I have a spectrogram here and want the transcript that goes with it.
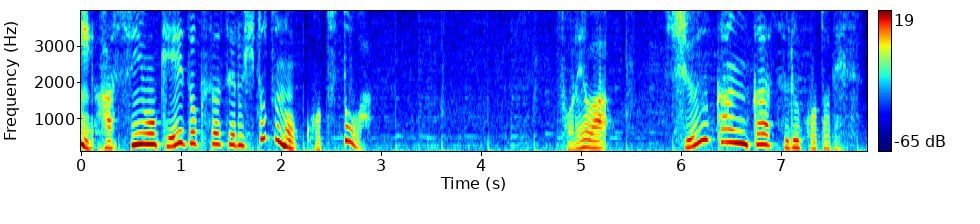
に発信を継続させる一つのコツとは？それは習慣化することです。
